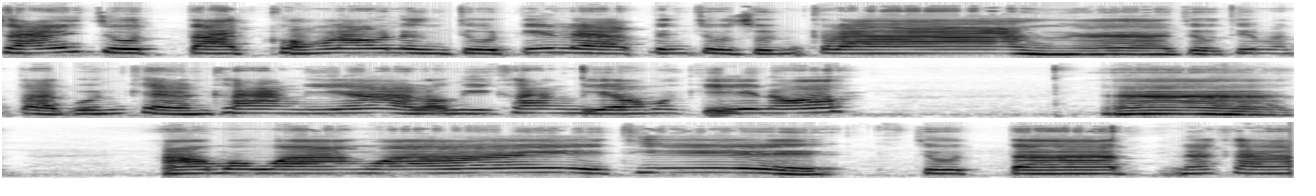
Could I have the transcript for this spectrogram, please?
ใช้จุดตัดของเราหนึ่งจุดนี่แหละ เป็นจุดศูนย์กลางอ่าจุดที่มันตัดบนแขนข้างนี้เรามีข้างเดียวเมื่อกี้เนาะอ่าเอามาวางไว้ที่จุดตัดนะคะ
